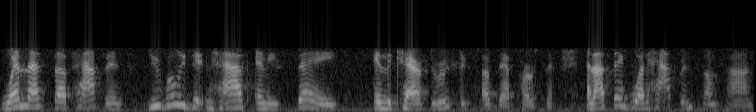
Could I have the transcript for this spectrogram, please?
When that stuff happened, you really didn't have any say in the characteristics of that person. And I think what happens sometimes,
